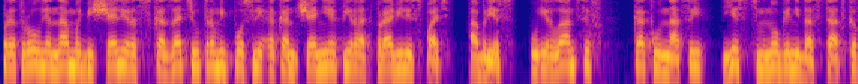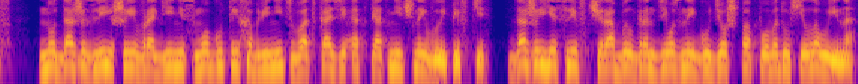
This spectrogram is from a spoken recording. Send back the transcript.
Про тролля нам обещали рассказать утром и после окончания пира отправили спать. Обрез. У ирландцев, как у наций, есть много недостатков, но даже злейшие враги не смогут их обвинить в отказе от пятничной выпивки. Даже если вчера был грандиозный гудеж по поводу Хиллоуина,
